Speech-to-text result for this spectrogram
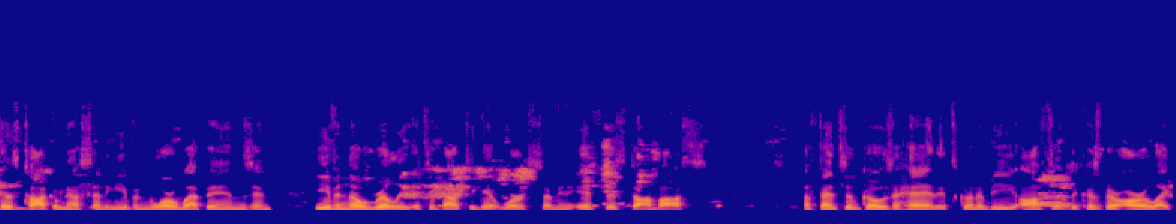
there's talk of now sending even more weapons. And even though really it's about to get worse, I mean, if this Donbass offensive goes ahead, it's going to be awful because there are like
